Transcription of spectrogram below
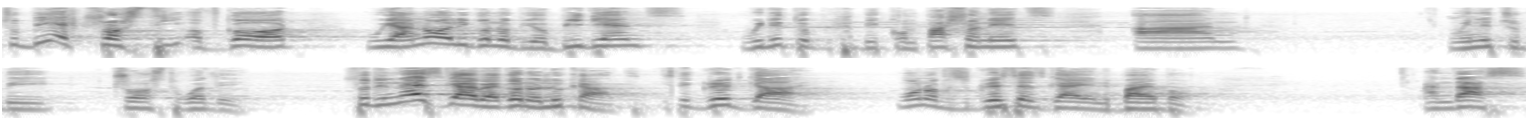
to be a trustee of God, we are not only going to be obedient, we need to be compassionate, and we need to be trustworthy. So the next guy we're going to look at is a great guy, one of the greatest guy in the Bible. And that's,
